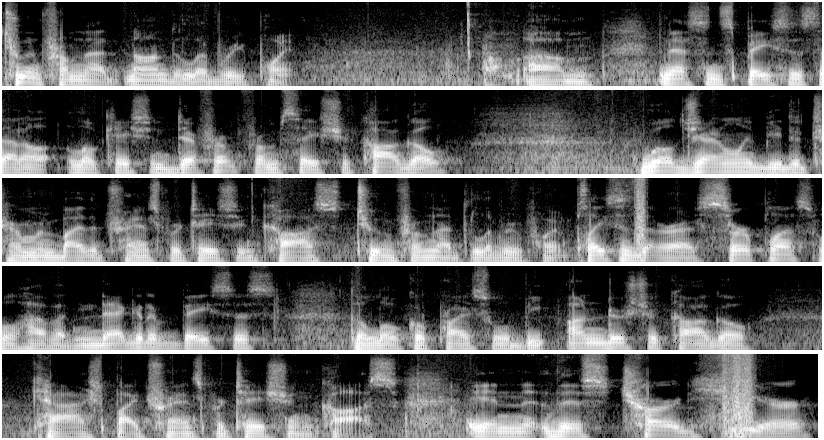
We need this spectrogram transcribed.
to and from that non-delivery point. Um, in essence, basis at a location different from, say, Chicago will generally be determined by the transportation costs to and from that delivery point. Places that are at surplus will have a negative basis. The local price will be under Chicago cash by transportation costs. In this chart here,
